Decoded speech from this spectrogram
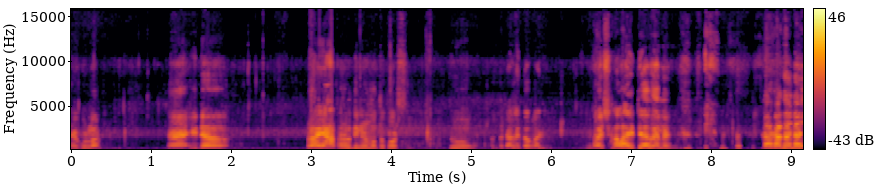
এগুলো। আহ, এটা প্রায় আঠারো দিনের মতো করছি। তো গালি তো লাগে। ভাই শালা এটা দেয় নাই। টাকা দেয় নাই?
